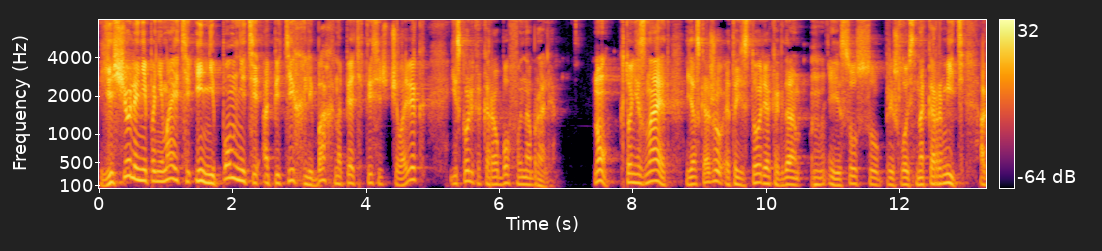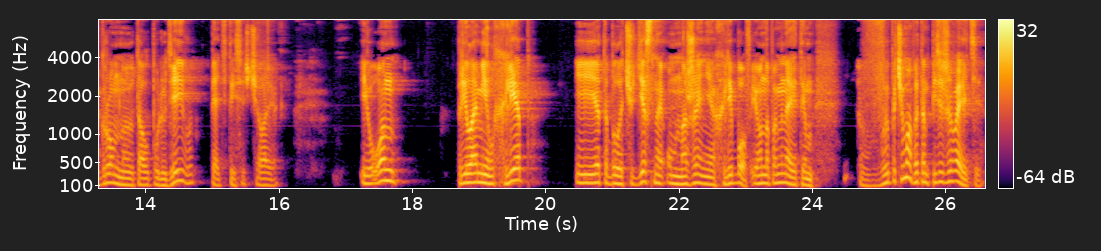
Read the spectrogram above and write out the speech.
Еще ли не понимаете и не помните о пяти хлебах на пять тысяч человек и сколько коробов вы набрали? Ну, кто не знает, я скажу, это история, когда Иисусу пришлось накормить огромную толпу людей, пять тысяч человек. И он преломил хлеб, и это было чудесное умножение хлебов. И он напоминает им, вы почему об этом переживаете?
